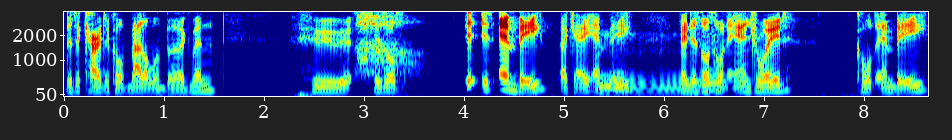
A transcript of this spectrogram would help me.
there's a character called Madeline Bergman, who there's also is MB. Okay, MB. Then there's also an android called MB.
